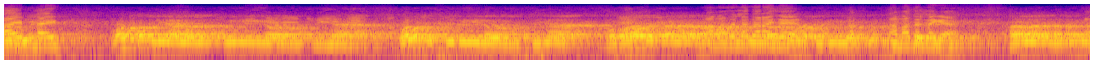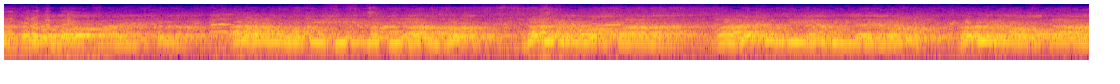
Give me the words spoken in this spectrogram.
Live live وصل على المؤمنين والمؤمنات والمسلمين والمسلمات وبارك على নামাজের লা দাঁড়াইছেন নামাজের লেগে قال النبي نعم، صلى بارك الله. الله عليه وسلم ارحم امتي في امتي ابو بكر رضي الله تعالى وجدت في امر الله عمر رضي الله تعالى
